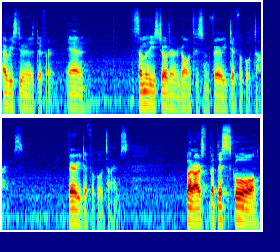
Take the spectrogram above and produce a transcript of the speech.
Every student is different. And some of these children are going through some very difficult times. Very difficult times. But, our, but this school,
